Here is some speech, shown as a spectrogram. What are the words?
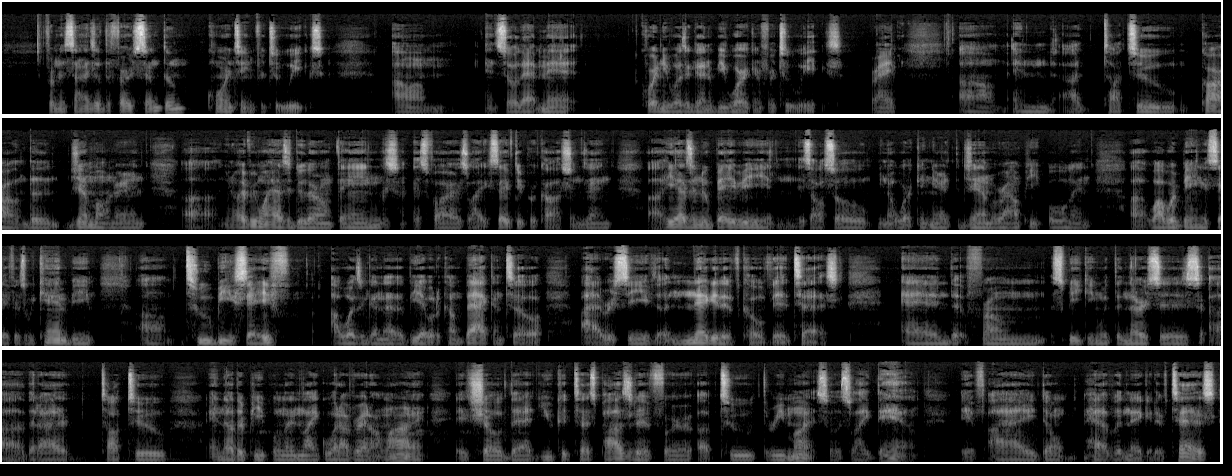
from the signs of the first symptom, quarantine for two weeks. Um, and so that meant Courtney wasn't going to be working for two weeks, right? Um, and I talked to Carl, the gym owner, and uh, you know everyone has to do their own things as far as like safety precautions. And uh, he has a new baby, and is also you know working here at the gym around people. And uh, while we're being as safe as we can be, um, to be safe, I wasn't gonna be able to come back until I received a negative COVID test. And from speaking with the nurses uh, that I talked to and other people and like what I've read online, it showed that you could test positive for up to three months. So it's like, damn, if I don't have a negative test,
